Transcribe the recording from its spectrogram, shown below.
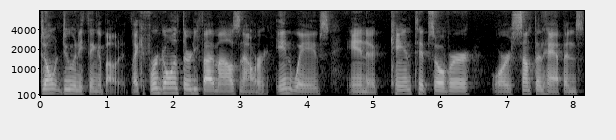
don't do anything about it. Like if we're going 35 miles an hour in waves and a can tips over or something happens,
